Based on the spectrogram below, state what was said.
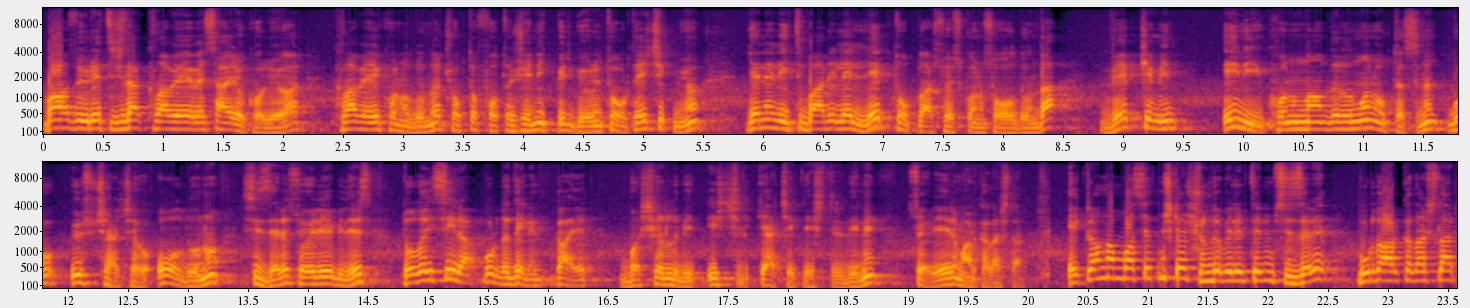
bazı üreticiler klavyeye vesaire koyuyorlar. Klavyeye konulduğunda çok da fotojenik bir görüntü ortaya çıkmıyor. Genel itibariyle laptoplar söz konusu olduğunda webcam'in en iyi konumlandırılma noktasının bu üst çerçeve olduğunu sizlere söyleyebiliriz. Dolayısıyla burada Dell'in gayet başarılı bir işçilik gerçekleştirdiğini söyleyelim arkadaşlar. Ekrandan bahsetmişken şunu da belirtelim sizlere. Burada arkadaşlar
